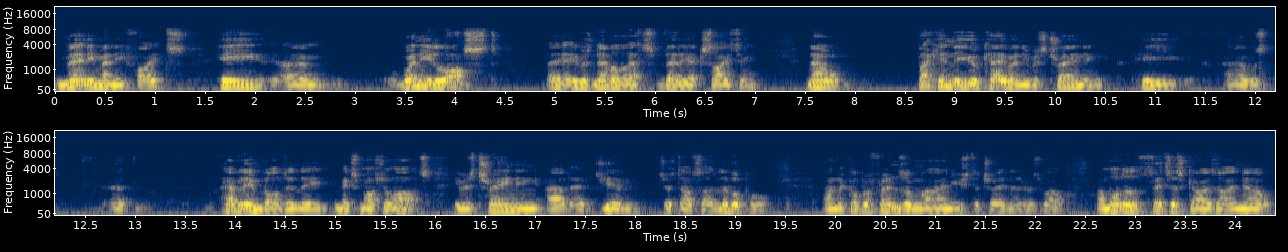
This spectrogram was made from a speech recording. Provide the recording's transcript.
many many fights. He um, when he lost, uh, it was nevertheless very exciting. Now, back in the UK when he was training, he uh, was uh, heavily involved in the mixed martial arts. He was training at a gym just outside Liverpool and a couple of friends of mine used to train there as well. And one of the fittest guys I know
